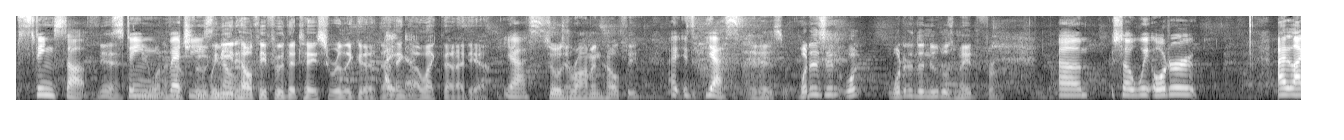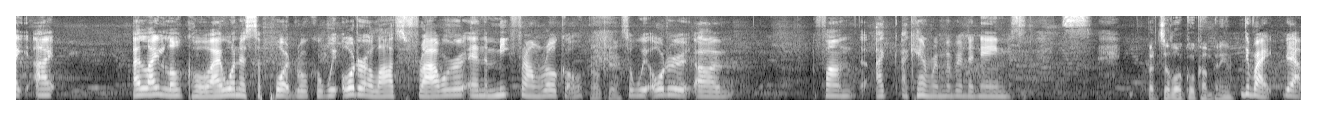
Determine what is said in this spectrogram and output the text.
steamed stuff, Yeah, you steamed veggies. we no. need healthy food that tastes really good. I I- think I like that idea. Yes. So is ramen healthy? Uh, it's, yes. It is. What is it? What What are the noodles made from? Um, So we order. I like I. I like local. I want to support local. We order a lot of flour and the meat from local. Okay. So we order um, from I, I can't remember the names. But it's a local company. Right. Yeah.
